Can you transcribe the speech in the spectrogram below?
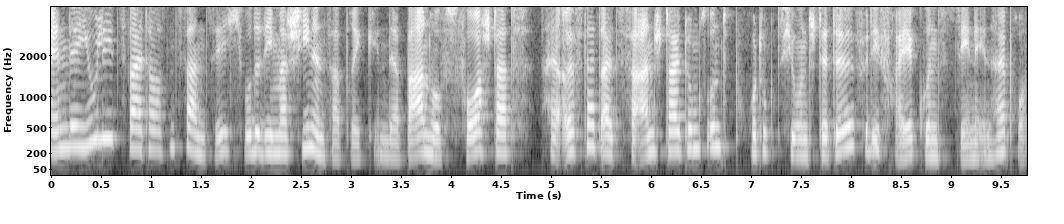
Ende Juli 2020 wurde die Maschinenfabrik in der Bahnhofsvorstadt eröffnet als Veranstaltungs- und Produktionsstätte für die freie Kunstszene in Heilbronn.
